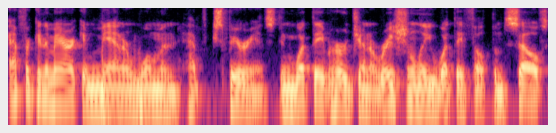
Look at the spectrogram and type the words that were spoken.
African American man or woman have experienced and what they've heard generationally, what they felt themselves,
